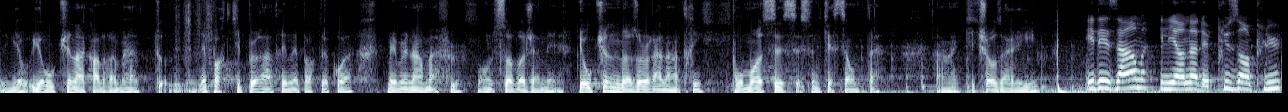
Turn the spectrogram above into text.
Il n'y a, aucun encadrement. N'importe qui peut rentrer n'importe quoi, même une arme à feu. On ne le saura jamais. Il n'y a aucune mesure à l'entrée. Pour moi, c'est une question de temps. Avant que quelque chose arrive. Et des armes, il y en a de plus en plus,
